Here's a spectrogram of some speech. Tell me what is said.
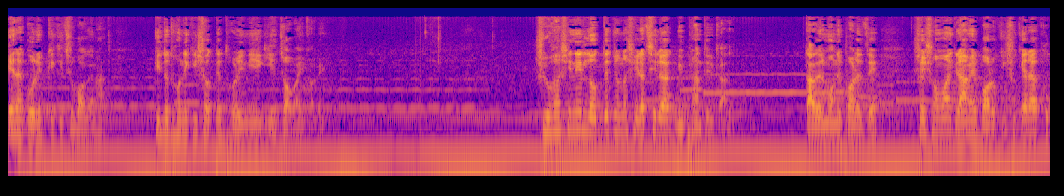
এরা গরিবকে কিছু বলে না, কিন্তু ধনী কৃষকদের ধরে নিয়ে গিয়ে জবাই করে। সুহাসিনীর লোকদের জন্য সেটা ছিল এক বিভ্রান্তির কাল। তাদের মনে পড়ে যে সে সময় গ্রামের বড় কৃষকেরা খুব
